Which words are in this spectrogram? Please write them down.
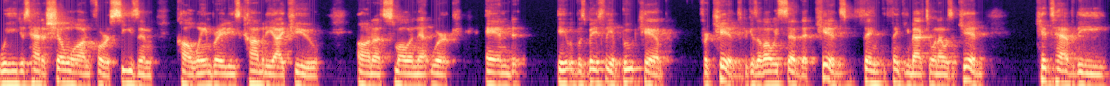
we just had a show on for a season called Wayne Brady's Comedy IQ on a smaller network. And it was basically a boot camp for kids because I've always said that kids, think, thinking back to when I was a kid, kids have the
